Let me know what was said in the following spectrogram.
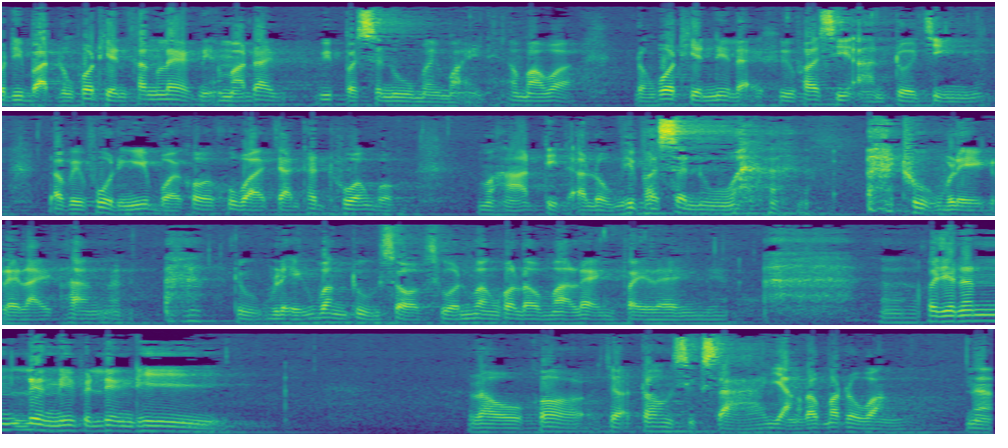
ปฏิบัติหลวงพ่อเทียนครั้งแรกเนี่ยมาได้วิปัสสนูใหม่ๆเอามาว่าหลวงพ่อเทียนนี่แหละคือพระสีอ่านตัวจริงเราไปพูดอย่างนี้บ่อยเขาครูบาอาจารย์ท่านทวงบอก มหาติดอารมณ์วิปัสสนู ถูกเบรกหลาย ๆ ครั้งนะถูกเบรกบ้างถูกสอบสวนบ้างเพราะเรามาแรงไปแรงเนี่ยเพราะฉะนั้นเรื่องนี้เป็นเรื่องที่เราก็จะต้องศึกษาอย่างระมัดระวังนะ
